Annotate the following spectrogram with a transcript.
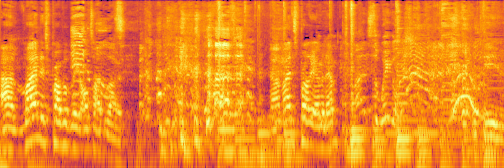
um, mine is probably all time low. no, mine's probably Eminem. Mine's the Wiggles. Okay.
